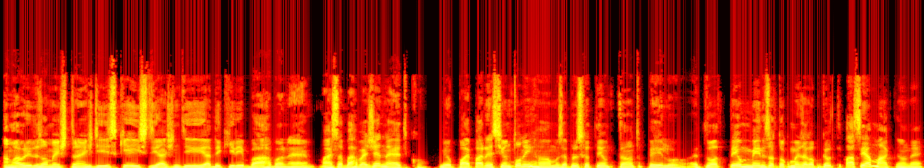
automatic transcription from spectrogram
A maioria dos homens trans diz que isso de a gente adquire barba, né? Mas a barba é genético. Meu pai parecia um Tony Ramos, é por isso que eu tenho tanto pelo. Eu tenho menos, eu tô com menos agora porque eu passei a máquina, né?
